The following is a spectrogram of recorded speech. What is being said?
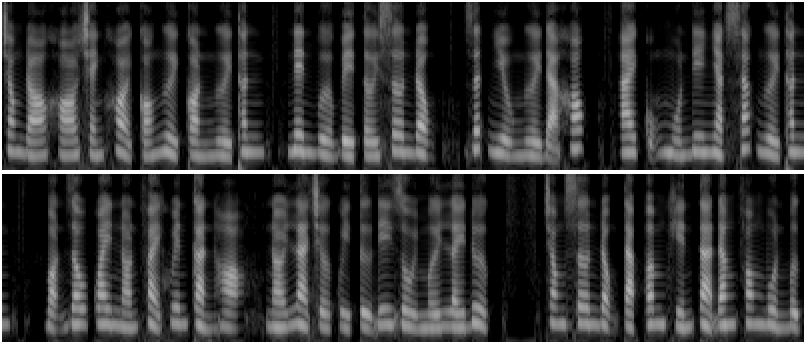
trong đó khó tránh khỏi có người còn người thân, nên vừa về tới Sơn Động, rất nhiều người đã khóc. Ai cũng muốn đi nhặt xác người thân, bọn dâu quay nón phải khuyên cản họ, nói là chờ quỷ tử đi rồi mới lấy được. Trong sơn động tạp âm khiến tả Đăng Phong buồn bực,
